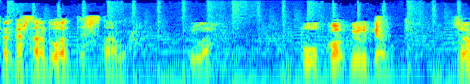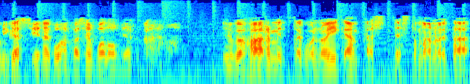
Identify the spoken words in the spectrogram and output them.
Pelkästään tuolta testaamaan. Kyllä. Puukkoa kylkeä. Se on Mikäs siinä, kunhan pääsee valomiekkailemaan? hiukan harmittaa, kun ole ikään päässyt testaamaan noita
